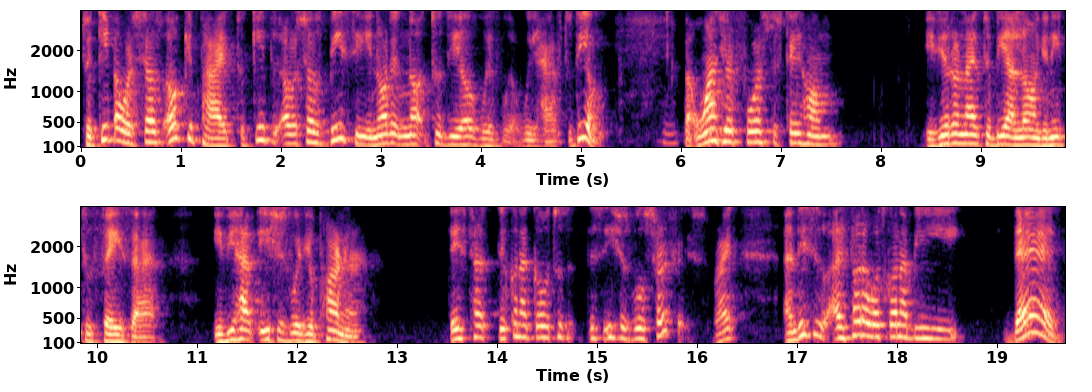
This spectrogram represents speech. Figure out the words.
to keep ourselves occupied, to keep ourselves busy in order not to deal with what we have to deal. Mm-hmm. But once you're forced to stay home, if you don't like to be alone, you need to face that. If you have issues with your partner, they start, they're gonna go to, these issues will surface, right? And this is, I thought I was gonna be dead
